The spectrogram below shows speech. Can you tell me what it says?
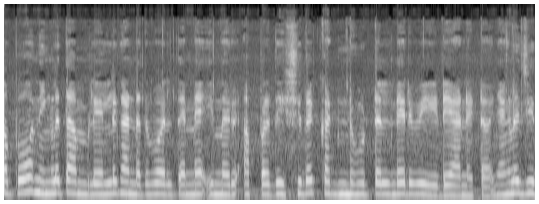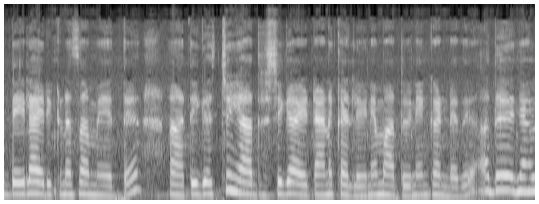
അപ്പോൾ നിങ്ങൾ തമ്പ്ലൈനിൽ കണ്ടതുപോലെ തന്നെ ഇന്നൊരു അപ്രതീക്ഷിത കണ്ടുമുട്ടലിന്റെ ഒരു വീഡിയോ ആണ് കേട്ടോ ഞങ്ങൾ ജിദ്ദയിലായിരിക്കുന്ന സമയത്ത് തികച്ചും യാദൃശികമായിട്ടാണ് കല്ലുവിനെയും മാത്തുവിനെയും കണ്ടത്. അത് ഞങ്ങൾ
